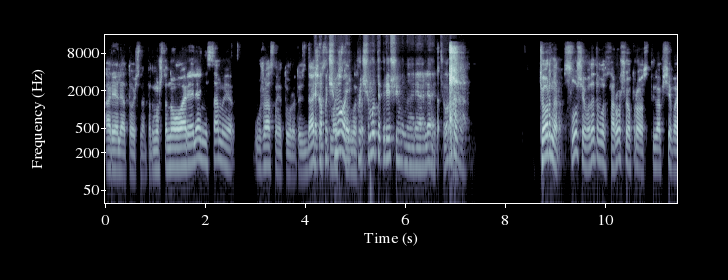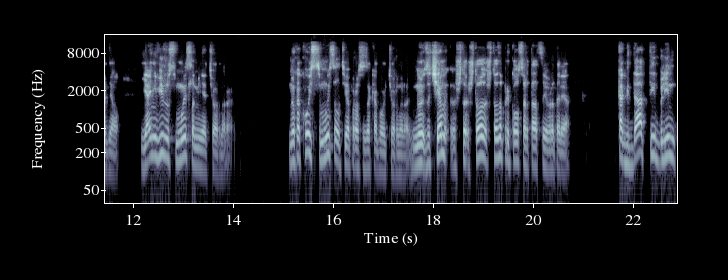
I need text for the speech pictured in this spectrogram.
Ариаля точно, потому что, ну, у Ариаля не самые ужасные туры. То есть, да, Так а почему, матч почему ты говоришь именно Реале? Тернер? Тернер, слушай, вот это вот хороший вопрос, ты вообще поднял. Я не вижу смысла менять Тернера. Ну какой смысл тебе просто закапывать Тернера? Ну зачем, что, что, что за прикол с ротацией вратаря? Когда ты, блин,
